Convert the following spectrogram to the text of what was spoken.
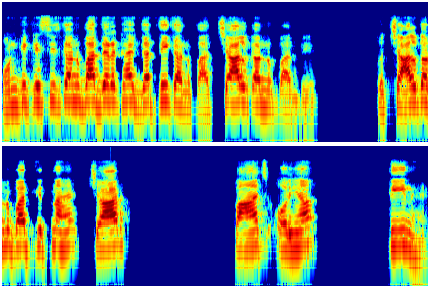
उनके किस चीज़ का अनुपात दे रखा है, गति का अनुपात, चाल का अनुपात दिए। तो चाल का अनुपात कितना है, चार, पाँच और यहाँ तीन है।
